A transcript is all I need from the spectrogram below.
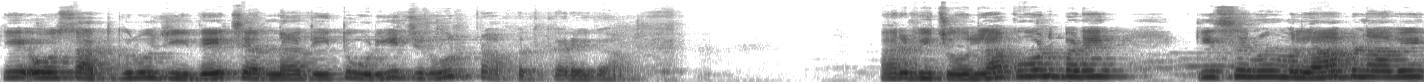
ਕਿ ਉਹ ਸਤਿਗੁਰੂ ਜੀ ਦੇ ਚਰਨਾਂ ਦੀ ਧੂੜੀ ਜ਼ਰੂਰ ਪ੍ਰਾਪਤ ਕਰੇਗਾ। ਪਰ ਵਿਚੋਲਾ ਕੌਣ ਬਣੇ? ਕਿਸੇ ਨੂੰ ਮਲਾਹ ਬਣਾਵੇ?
